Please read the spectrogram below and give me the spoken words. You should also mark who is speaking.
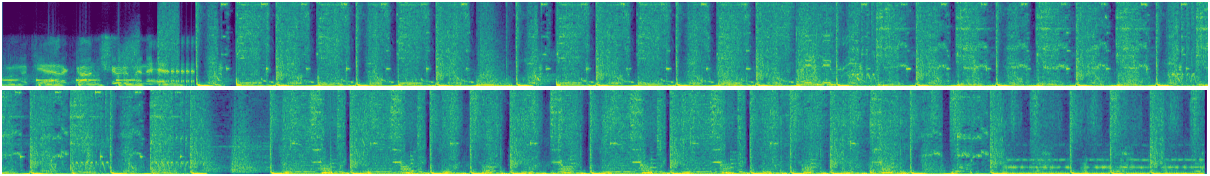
Speaker 1: problem. If you had a gun, shoot him in the head.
